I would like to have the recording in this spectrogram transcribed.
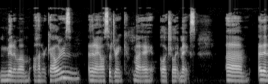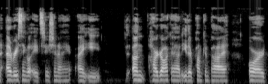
minimum 100 calories, Mm. and then I also drink my electrolyte mix. Um, and then every single aid station I, I eat. On Hardrock, I had either pumpkin pie or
